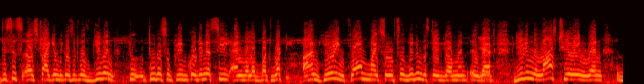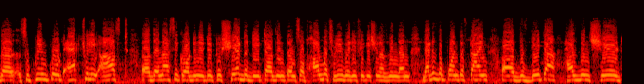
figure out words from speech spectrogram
this is uh, striking because it was given to, to the Supreme Court in a sealed envelope. But what I'm hearing from my sources within the state government is yes. that during the last hearing when the Supreme Court actually asked uh, the NRC coordinator to share the data in terms of of how much re-verification has been done. That is the point of time uh, this data has been shared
